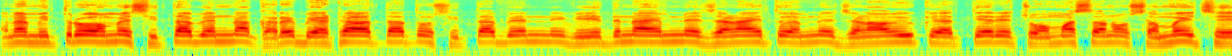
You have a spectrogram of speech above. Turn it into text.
અને મિત્રો, અમે સીતાબેનના ઘરે બેઠા હતા તો સીતાબેનની વેદના એમને જણાય તો એમને જણાવ્યું કે અત્યારે ચોમાસાનો સમય છે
